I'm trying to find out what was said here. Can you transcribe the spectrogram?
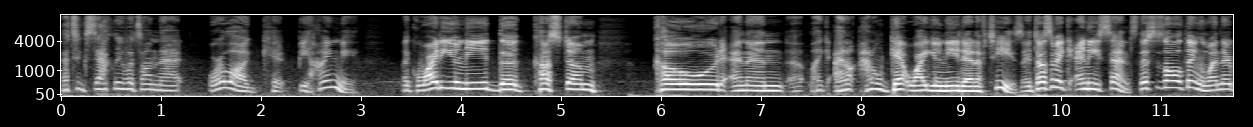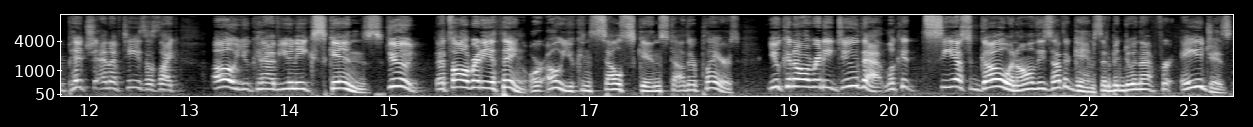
That's exactly what's on that Orlog kit behind me. Like, why do you need the custom code and then uh, like I don't I don't get why you need NFTs. It doesn't make any sense. This is the whole thing when they pitch NFTs it's like, "Oh, you can have unique skins." Dude, that's already a thing. Or, "Oh, you can sell skins to other players." You can already do that. Look at CS:GO and all these other games that have been doing that for ages.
